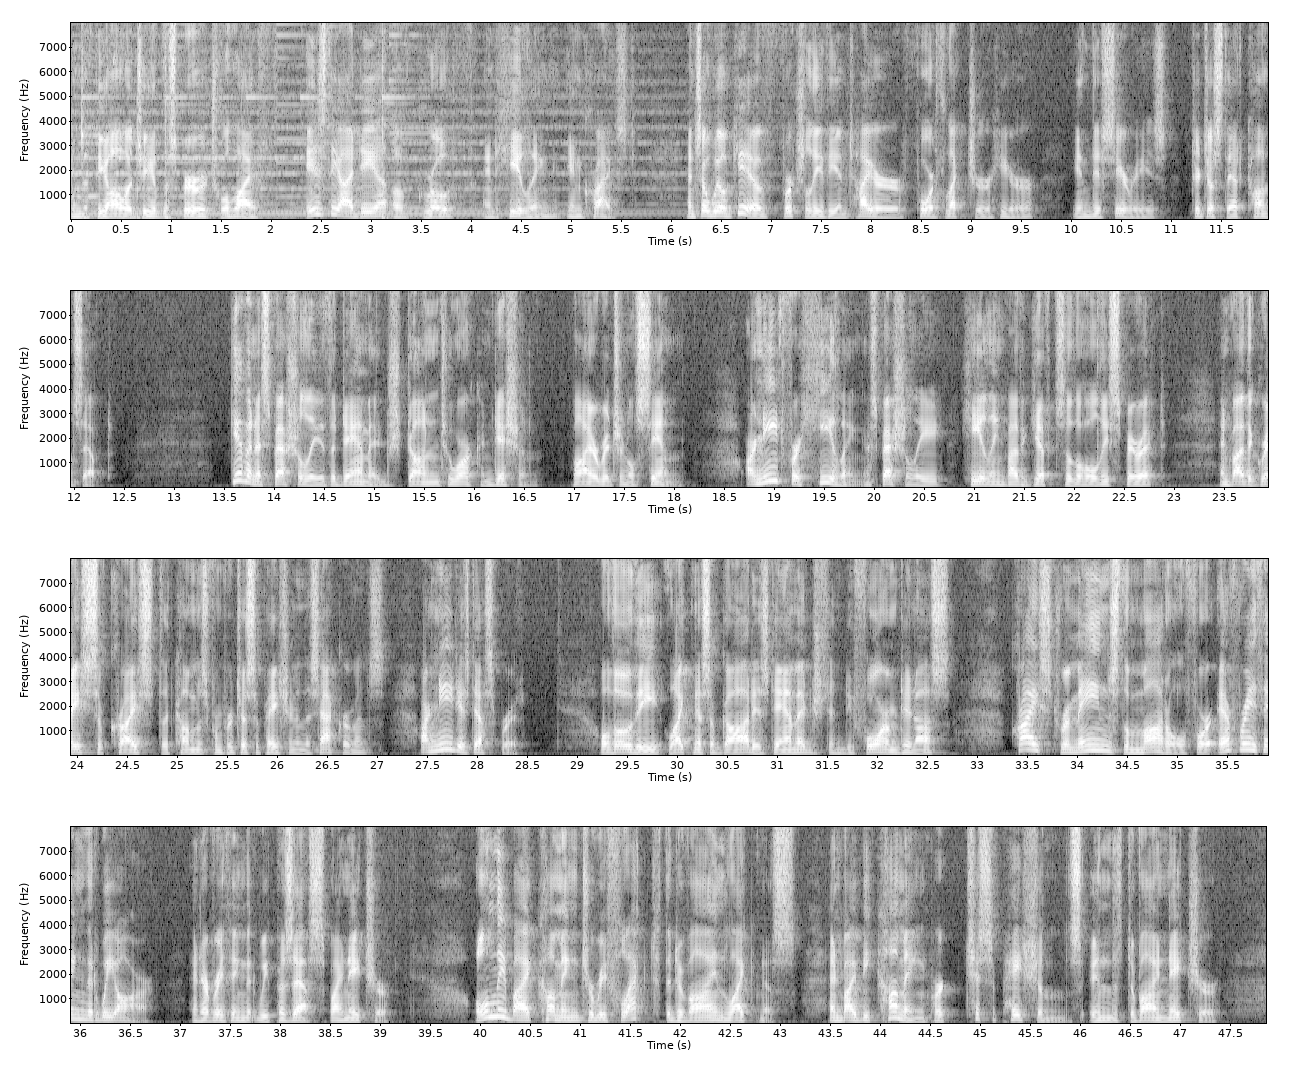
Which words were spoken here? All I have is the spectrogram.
in the theology of the spiritual life is the idea of growth and healing in Christ. And so we'll give virtually the entire fourth lecture here in this series to just that concept. Given especially the damage done to our condition by original sin, our need for healing, especially healing by the gifts of the Holy Spirit and by the grace of Christ that comes from participation in the sacraments, our need is desperate. Although the likeness of God is damaged and deformed in us, Christ remains the model for everything that we are and everything that we possess by nature. Only by coming to reflect the divine likeness and by becoming participations in this divine nature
